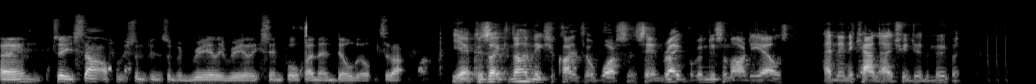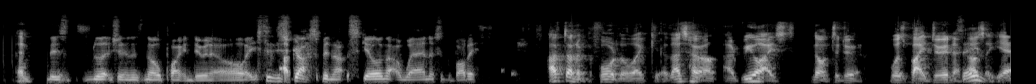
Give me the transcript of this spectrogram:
Um, so you start off with something something really really simple and then build it up to that. Yeah, because like nothing makes your client feel worse than saying right, we're going to do some RDLs and then they can't actually do the movement. And there's literally there's no point in doing it at all. It's just grasping that skill and that awareness of the body. I've done it before though. Like that's how I, I realized not to do it was by doing it. Same. I was like, yeah,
